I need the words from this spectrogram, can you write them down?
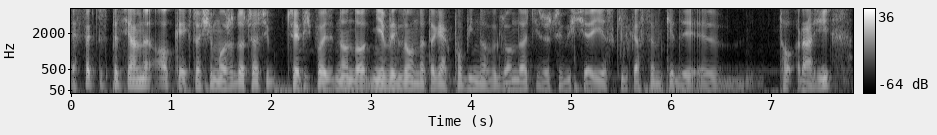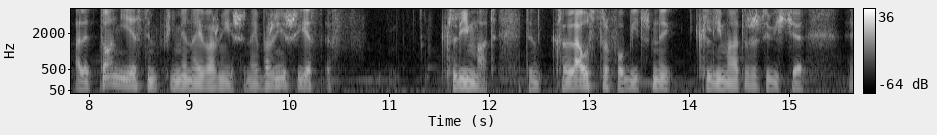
Efekty specjalne, ok, ktoś się może doczepić, powiedzieć, no, no nie wygląda tak jak powinno wyglądać i rzeczywiście jest kilka scen, kiedy y, to razi, ale to nie jest w tym filmie najważniejszy. Najważniejszy jest klimat, ten klaustrofobiczny klimat rzeczywiście y,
